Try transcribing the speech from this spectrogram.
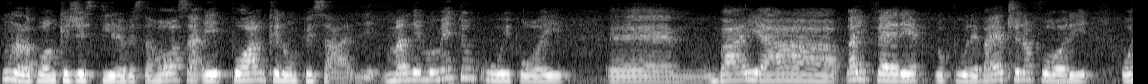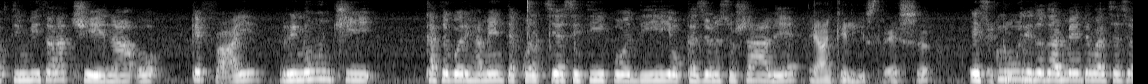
uno la può anche gestire questa cosa e può anche non pesargli, ma nel momento in cui poi ehm, vai, a, vai in ferie oppure vai a cena fuori o ti invitano a cena o che fai? Rinunci categoricamente a qualsiasi tipo di occasione sociale? E anche lì stress. Escludi totalmente qualsiasi...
